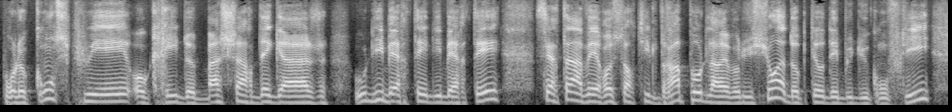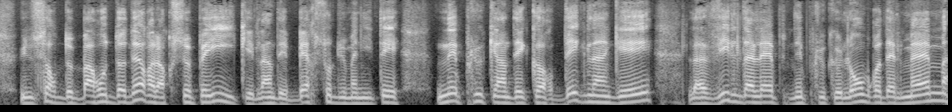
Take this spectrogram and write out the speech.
pour le conspuer au cri de Bachar dégage ou liberté, liberté. Certains avaient ressorti le drapeau de la révolution adopté au début du conflit, une sorte de baroud d'honneur, alors que ce pays, qui est l'un des berceaux de l'humanité, n'est plus qu'un des décor déglingué. La ville d'Alep n'est plus que l'ombre d'elle-même.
